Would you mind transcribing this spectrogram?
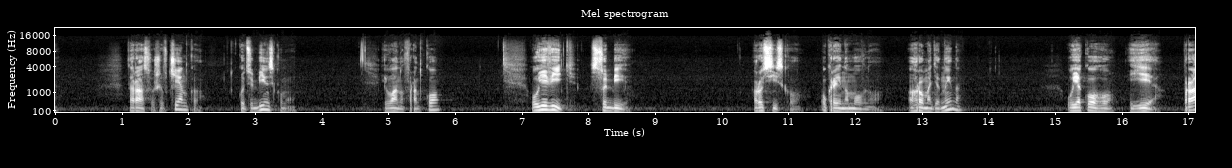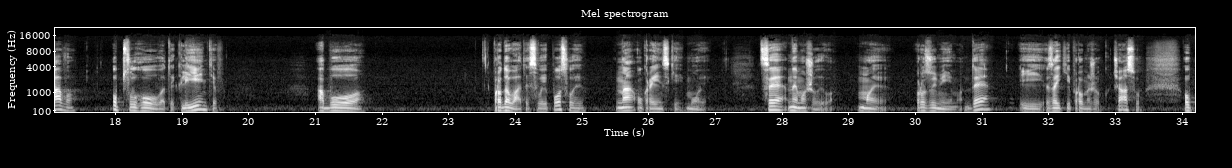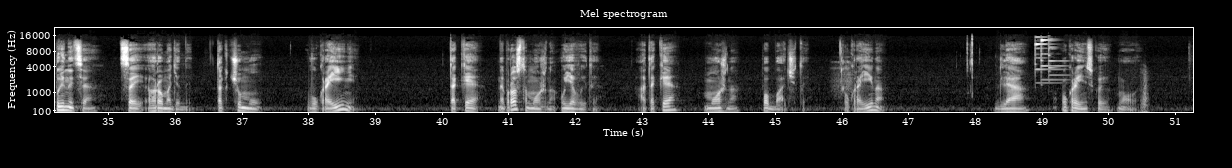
Тарасу Шевченко, Коцюбінському, Івану Франко. Уявіть собі російського україномовного громадянина, у якого є право обслуговувати клієнтів або продавати свої послуги на українській мові. Це неможливо. Ми розуміємо, де і за який проміжок часу опиниться цей громадянин. Так чому в Україні таке не просто можна уявити, а таке можна побачити. Україна для української мови.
